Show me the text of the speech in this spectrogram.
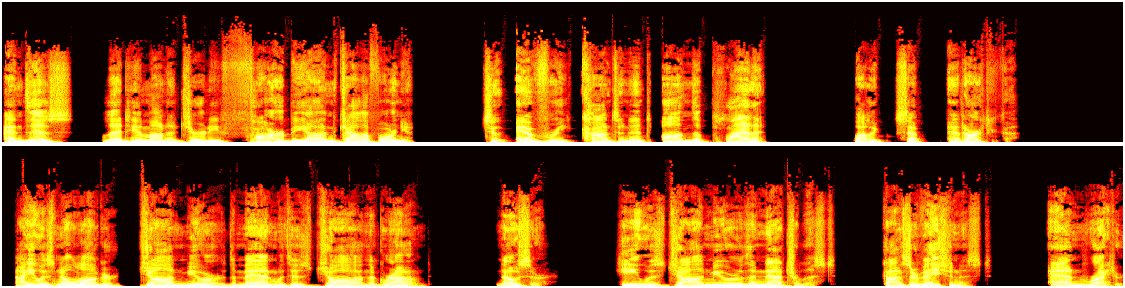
And this led him on a journey far beyond California to every continent on the planet. Well, except Antarctica. Now, he was no longer John Muir, the man with his jaw on the ground. No, sir. He was John Muir, the naturalist, conservationist, and writer.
